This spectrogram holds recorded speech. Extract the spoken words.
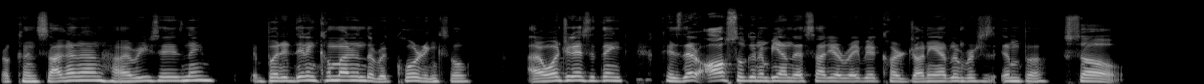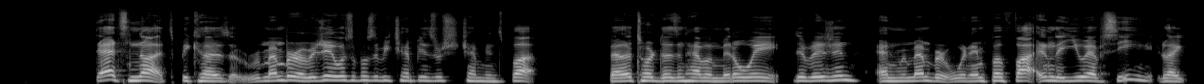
or Kansagadan, however you say his name, but it didn't come out in the recording. So I don't want you guys to think because they're also going to be on that Saudi Arabia card, Johnny Eblen versus Impa. So that's nuts because remember, originally it was supposed to be champions versus champions, but Bellator doesn't have a middleweight division. And remember, when Impa fought in the UFC, like,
